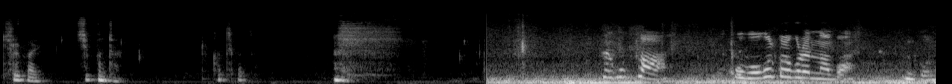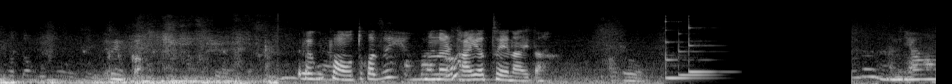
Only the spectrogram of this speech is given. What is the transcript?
출발 10분 전 같이 가자 배고파. 뭐 먹을 걸 그랬나 봐. 그러니까. 배고파 어떡하지? 오늘 다이어트의 날이다. 안녕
